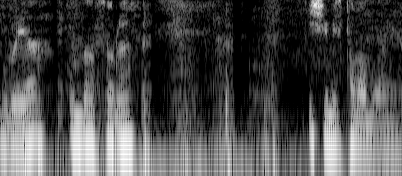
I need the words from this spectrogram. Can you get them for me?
buraya. Ondan sonra işimiz tamamlanıyor.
